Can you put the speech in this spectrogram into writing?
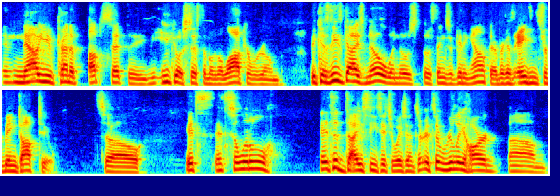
And now you've kind of upset the, the ecosystem of the locker room because these guys know when those those things are getting out there because agents are being talked to. So it's it's a little it's a dicey situation. It's a, it's a really hard um,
